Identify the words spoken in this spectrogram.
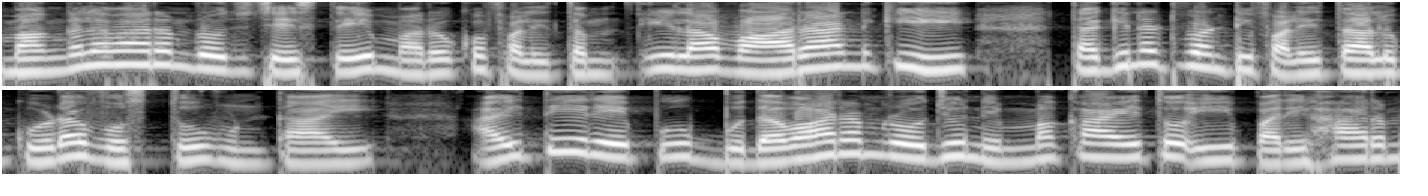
మంగళవారం రోజు చేస్తే మరొక ఫలితం. ఇలా వారానికి తగినటువంటి ఫలితాలు కూడా వస్తూ ఉంటాయి. అయితే రేపు బుధవారం రోజు నిమ్మకాయతో ఈ పరిహారం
